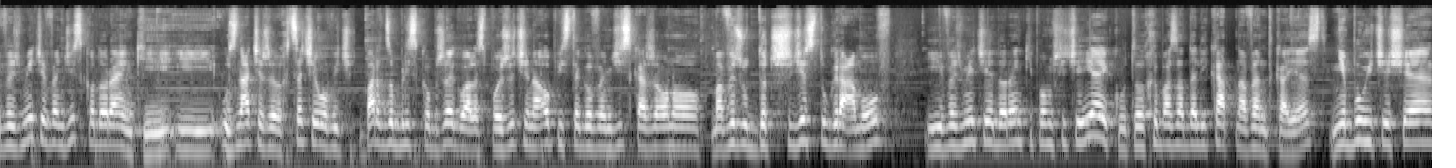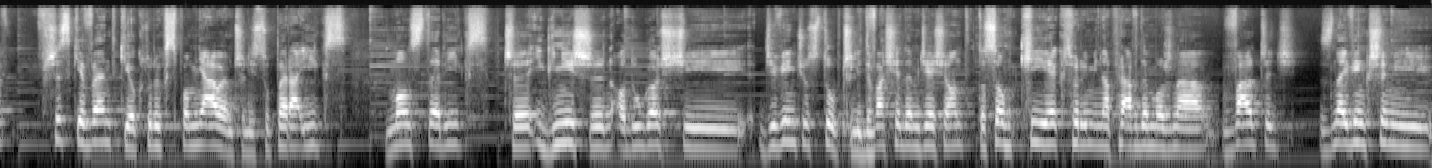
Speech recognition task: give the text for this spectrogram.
weźmiecie wędzisko do ręki i uznacie, że chcecie łowić bardzo blisko brzegu, ale spojrzycie na opis tego wędziska, że ono ma wyrzut do 30 gramów, i weźmiecie je do ręki, pomyślicie, jejku, to chyba za delikatna wędka jest. Nie bójcie się, wszystkie wędki, o których wspomniałem, czyli Supera X, Monster X czy Ignition o długości 9 stóp, czyli 2,70, to są kije, którymi naprawdę można walczyć z największymi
